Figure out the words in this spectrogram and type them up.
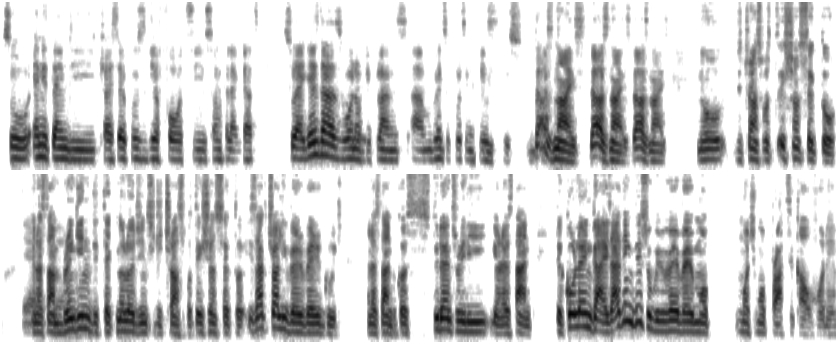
So anytime the tricycles get faulty, something like that. So I guess that's one of the plans I'm going to put in place. That's nice. That's nice. That's nice. You know, the transportation sector, Yeah, understand, yeah. bringing the technology into the transportation sector is actually very, very good. Understand? Because students really, you understand, the Colen guys, I think this will be very, very more, much more practical for them.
